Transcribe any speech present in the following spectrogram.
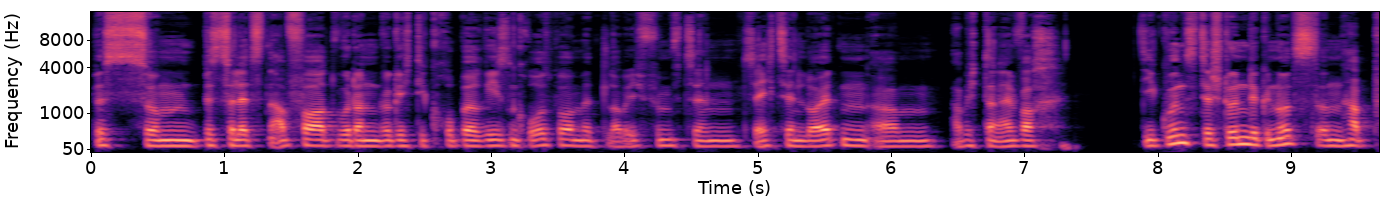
bis zum, bis zur letzten Abfahrt, wo dann wirklich die Gruppe riesengroß war mit, glaube ich, 15, 16 Leuten, ähm, habe ich dann einfach die Gunst der Stunde genutzt und habe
